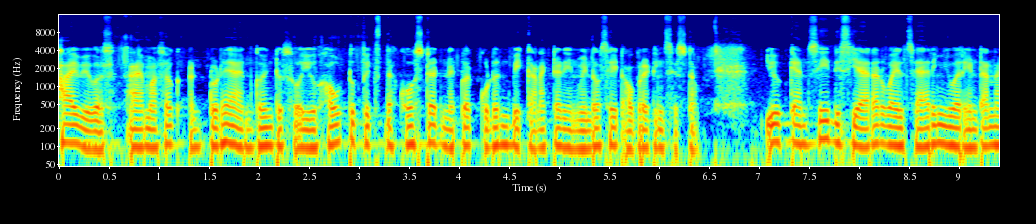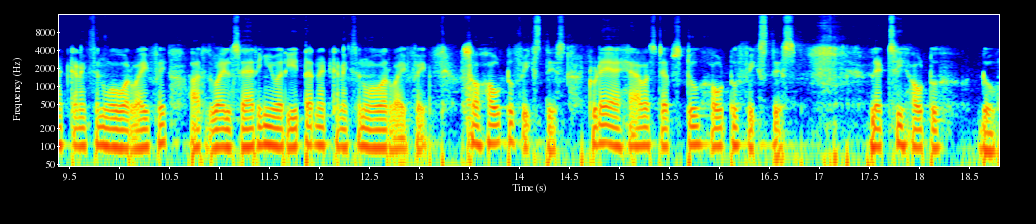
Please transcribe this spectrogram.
Hi viewers, I am Ashok and today I am going to show you how to fix the hosted network couldn't be connected in Windows 8 operating system. You can see this error while sharing your internet connection over Wi-Fi or while sharing your Ethernet connection over Wi-Fi. So how to fix this? Today I have a steps to how to fix this. Let's see how to do.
